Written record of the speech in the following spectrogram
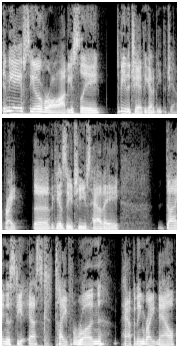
in the AFC overall, obviously, to be the champ, you got to beat the champ, right? The the Kansas City Chiefs have a dynasty esque type run happening right now,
